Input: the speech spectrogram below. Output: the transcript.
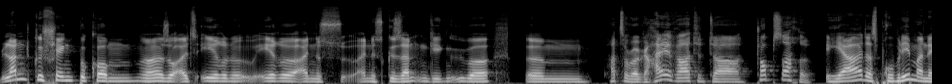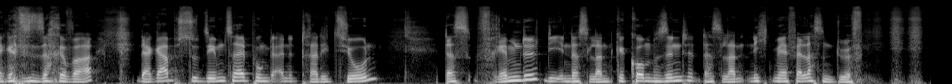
Land geschenkt bekommen, ne? so als Ehre, Ehre eines, eines Gesandten gegenüber. Ähm, Hat sogar geheiratet da. Top Sache. ja, das Problem an der ganzen Sache war, da gab es zu dem Zeitpunkt eine Tradition, dass Fremde, die in das Land gekommen sind, das Land nicht mehr verlassen dürfen.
